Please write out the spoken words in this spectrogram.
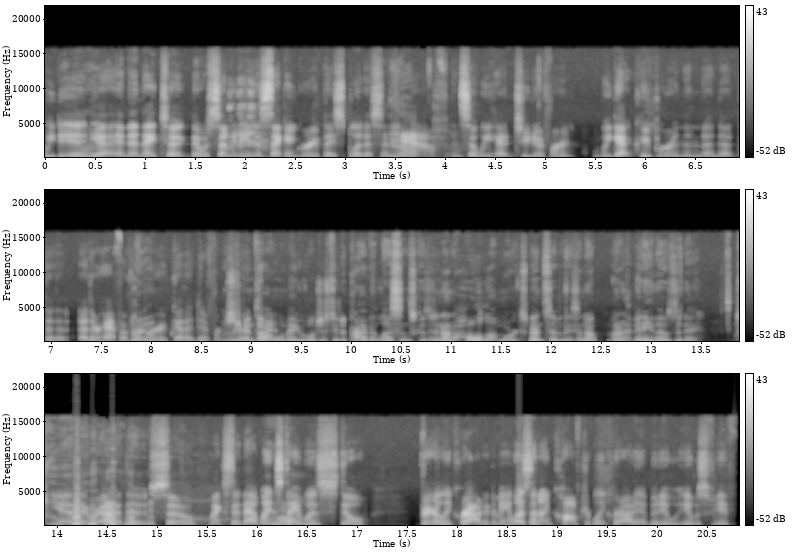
We did, Right. yeah. And then they took there was so many in the second group they split us in Yeah. half, and so we had two different we got Cooper, and then the, the other half of our Yeah. group got a different. We even thought, well, maybe we'll just do the private lessons because they're not a whole lot more expensive. And they said, nope, I don't have any of those today. yeah, they were out of those. So, like I said, that Wednesday Oh. was still fairly crowded. I mean, it wasn't uncomfortably crowded, but it it was. If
